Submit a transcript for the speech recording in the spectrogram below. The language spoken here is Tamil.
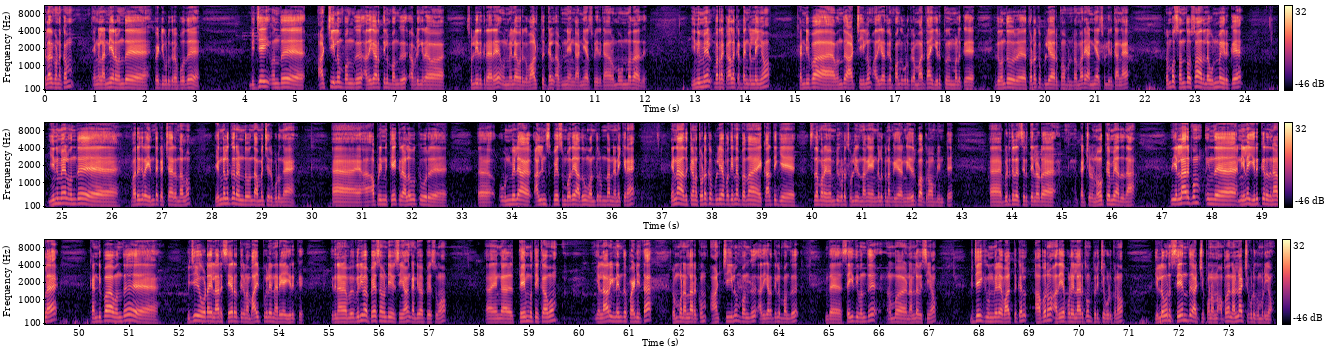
எல்லாருக்கும் வணக்கம். எங்கள் அந்நியரை வந்து பேட்டி கொடுக்குற போது விஜய் வந்து ஆட்சியிலும் பங்கு அதிகாரத்திலும் பங்கு அப்படிங்கிற சொல்லியிருக்கிறாரு. உண்மையில் அவருக்கு வாழ்த்துக்கள் அப்படின்னு எங்கள் அந்நியார் சொல்லியிருக்காங்க. ரொம்ப உண்மைதான் அது. இனிமேல் வர்ற காலகட்டங்கள்லையும் கண்டிப்பாக வந்து ஆட்சியிலும் அதிகாரத்திலும் பங்கு கொடுக்குற மாதிரி தான் இருக்கும் இனிமேலுக்கு இது வந்து ஒரு தொடக்க புள்ளியாக இருக்கும் அப்படின்ற மாதிரி அந்நியார் சொல்லியிருக்காங்க. ரொம்ப சந்தோஷம். அதில் உண்மை இருக்குது இனிமேல் வந்து வருகிற எந்த கட்சியாக இருந்தாலும் எங்களுக்கும் ரெண்டு வந்து அமைச்சர் கொடுங்க. அப்படின்னு கேட்குற அளவுக்கு ஒரு உண்மையிலே அலின்ஸ் பேசும்போதே அதுவும் வந்துடும் தான் நினைக்கிறேன். ஏன்னா அதுக்கான தொடக்க புள்ளியாக பார்த்தீங்கன்னா இப்போ தான் கார்த்திகை சிதம்பரம் எம்பி கூட சொல்லியிருந்தாங்க எங்களுக்கு நாங்கள் அங்கே எதிர்பார்க்குறோம் அப்படின்ட்டு. விடுதலை சிறுத்தைகளோட கட்சியோட நோக்கமே அதுதான். இது எல்லாருக்கும் இந்த நிலை இருக்கிறதுனால கண்டிப்பாக வந்து விஜயோட எல்லாரும் சேர்கிறதுக்கான வாய்ப்புகளே நிறைய இருக்குது இது நான் விரிவாக பேச வேண்டிய விஷயம் கண்டிப்பாக பேசுவோம். எங்கள் தேமுதிகவும் எல்லாரும் இணைந்து பயணித்தால் ரொம்ப நல்லாயிருக்கும். ஆட்சியிலும் பங்கு அதிகாரத்திலும் பங்கு. இந்த செய்தி வந்து ரொம்ப நல்ல விஷயம். விஜய்க்கு உண்மையிலே வாழ்த்துக்கள். அவரும் அதே போல் எல்லாருக்கும் பிரித்து கொடுக்கணும். எல்லோரும் சேர்ந்து ஆட்சி பண்ணணும். அப்போ தான் நல்லாட்சி கொடுக்க முடியும்.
